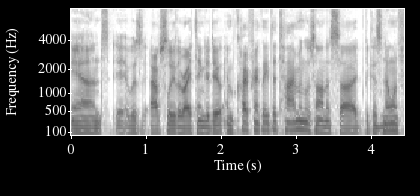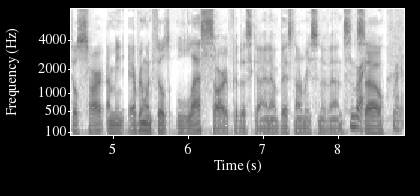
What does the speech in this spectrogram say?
and it was absolutely the right thing to do. And quite frankly, the timing was on his side because Mm-hmm. no one feels sorry. I mean, everyone feels less sorry for this guy now based on recent events. Right, So, right.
